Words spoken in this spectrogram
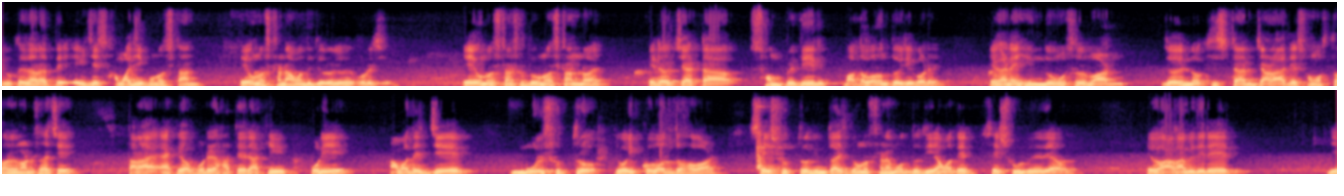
রুখে দাঁড়াতে এই যে সামাজিক অনুষ্ঠান, এই অনুষ্ঠানটা আমাদের জরুরি হয়ে পড়েছে। এই অনুষ্ঠান শুধু অনুষ্ঠান নয়, এটা হচ্ছে একটা সম্প্রীতির বাতাবরণ তৈরি করে। এখানে হিন্দু, মুসলমান, জৈন, খ্রিস্টান যারা যে সমস্ত ধর্মের মানুষ আছে, তারা একে অপরের হাতে রাখি পরিয়ে আমাদের যে মূল সূত্র, যে ঐক্যবদ্ধ হওয়ার, সেই সূত্র কিন্তু আজকে অনুষ্ঠানের মধ্য দিয়ে আমাদের সেই সুর বেঁধে দেওয়া হলো। এবং আগামী দিনের যে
